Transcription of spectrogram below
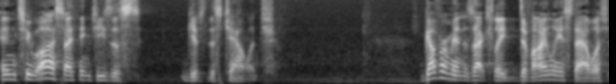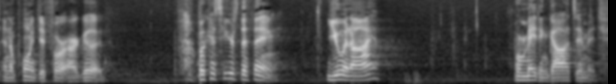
And to us, I think Jesus gives this challenge. Government is actually divinely established and appointed for our good. Because here's the thing you and I were made in God's image,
